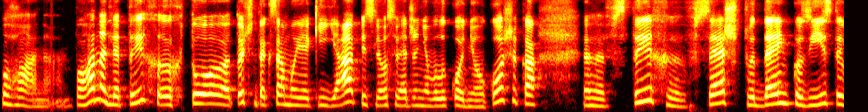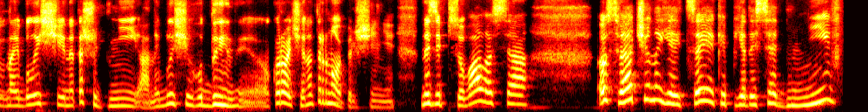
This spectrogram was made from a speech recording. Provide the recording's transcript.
погана. Погана для тих, е, хто точно так само, як і я, після освячення великоднього кошика е, встиг все швиденько з'їсти в найближчі не те, що дні, а найближчі години. Коротше, на Тернопільщині не зіпсувалося освячене яйце, яке 50 днів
